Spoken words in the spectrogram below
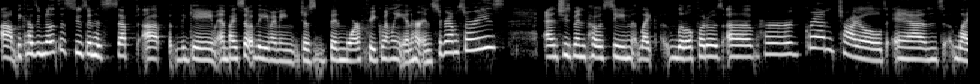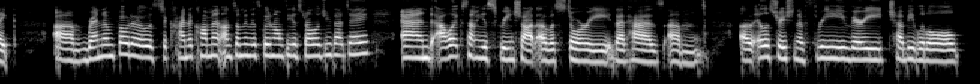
um, because we've noticed that Susan has stepped up the game, and by step up the game, I mean just been more frequently in her Instagram stories. And she's been posting like little photos of her grandchild and like um, random photos to kind of comment on something that's going on with the astrology that day. And Alex sent me a screenshot of a story that has um, an illustration of three very chubby little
